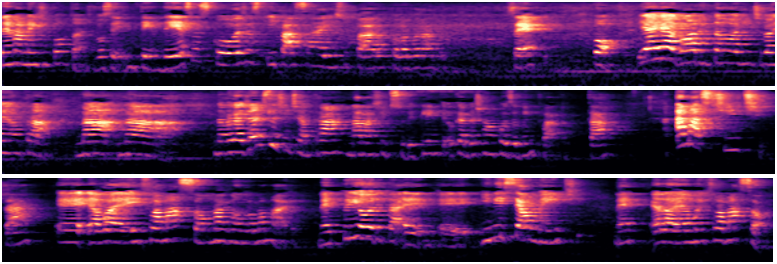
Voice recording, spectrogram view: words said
Extremamente importante você entender essas coisas e passar isso para o colaborador, certo? Bom, e aí agora então a gente vai entrar na, na, na verdade antes da gente entrar na mastite subclínica, eu quero deixar uma coisa bem clara, tá? A mastite, tá? É, ela é inflamação na glândula mamária, né? Priorita é, é, inicialmente, né? Ela é uma inflamação.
